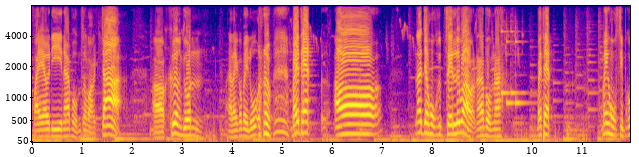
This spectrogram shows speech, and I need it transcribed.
ไฟ LED นะผมสว่างจ้าเครื่องยนต์อะไรก็ไม่รู้ไบแท็กเอ่อน่าจะ 60 เซนหรือเปล่านะผมนะไบแท็กไม่ 60 ก็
